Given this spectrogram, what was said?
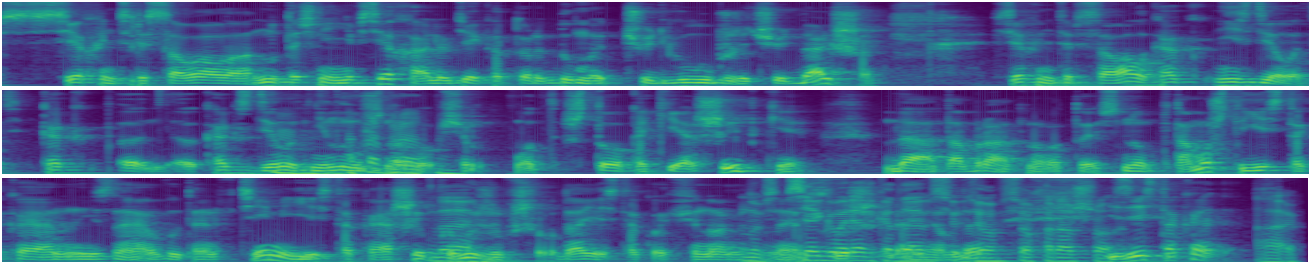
всех интересовало, ну точнее не всех, а людей, которые думают чуть глубже, чуть дальше, всех интересовало, как не сделать, как, э, как сделать не нужно, в общем. Вот что, какие ошибки, да, от обратного. То есть, ну, потому что есть такая, ну, не знаю, вы, наверное, в теме, есть такая ошибка да. выжившего, да, есть такой феномен. Ну, все говорят, когда все, да? все хорошо. И здесь такая... А,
